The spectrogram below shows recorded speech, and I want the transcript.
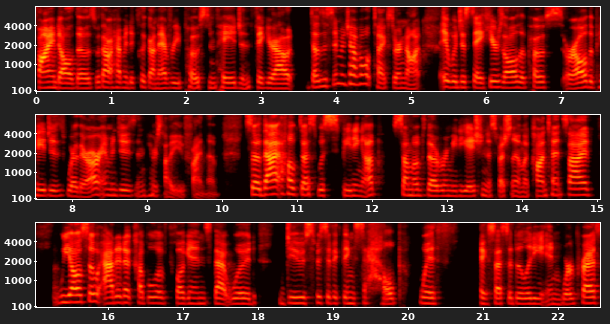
find all those without having to click on every post and page and figure out does this image have alt text or not. It would just say, here's all the posts or all the pages where there are images, and here's how you find them. So that helped us with speeding up some of the remediation, especially on the content side. We also added a couple of plugins that would do specific things to help with accessibility in WordPress.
